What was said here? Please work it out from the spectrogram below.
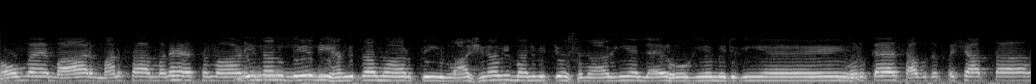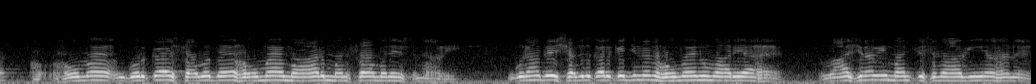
ਹਉ ਮੈਂ ਮਾਰ ਮਨਸਾ ਮਨਹਿ ਸਮਾਣੀ। ਇਹਨਾਂ ਨੂੰ ਦੇਹ ਦੀ ਹੰਗਤਾ ਮਾਰਤੀ ਵਾਸ਼ਨਾ ਵੀ ਮਨ ਵਿੱਚੋਂ ਸਮਾ ਗਈਆਂ ਲੈ ਹੋ ਗਈਆਂ ਮਿਟ ਗਈਆਂ। ਗੁਰ ਕੈ ਸ਼ਬਦ ਪਛਾਤਾ। ਹਉ ਮੈਂ ਗੁਰ ਕਾ ਸ਼ਬਦ ਹੈ ਹਉ ਮੈਂ ਮਾਰ ਮਨਸਾ ਮਨੇ ਸਮਾਣੀ। ਗੁਰਾਂ ਦੇ ਸ਼ਬਦ ਕਰਕੇ ਜਿਨ੍ਹਾਂ ਨੇ ਹਉਮੈ ਨੂੰ ਮਾਰਿਆ ਹੈ ਵਾਸ਼ਨਾ ਵੀ ਮਨ ਚ ਸਮਾ ਗਈਆਂ ਹਨ।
